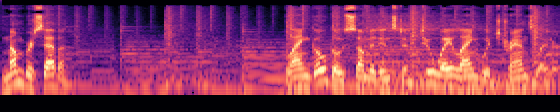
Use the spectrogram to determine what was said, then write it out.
Number 7. Langogo Summit Instant Two-Way Language Translator.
